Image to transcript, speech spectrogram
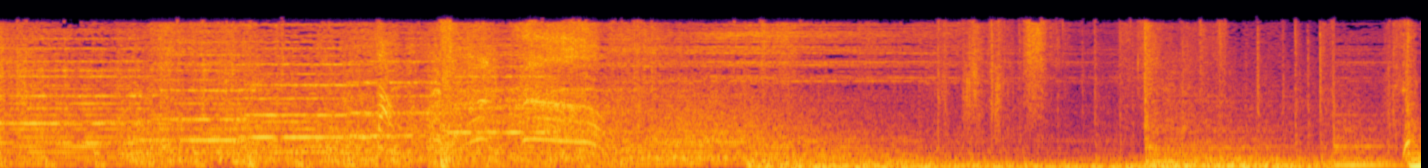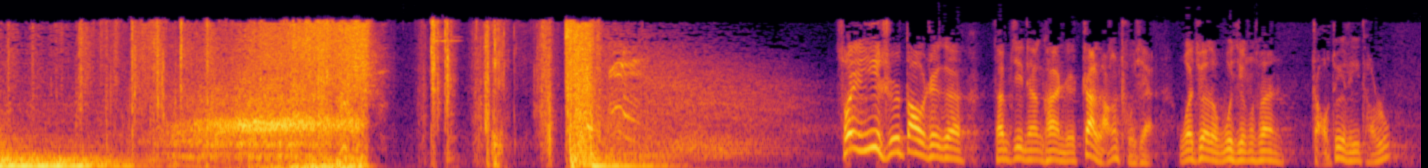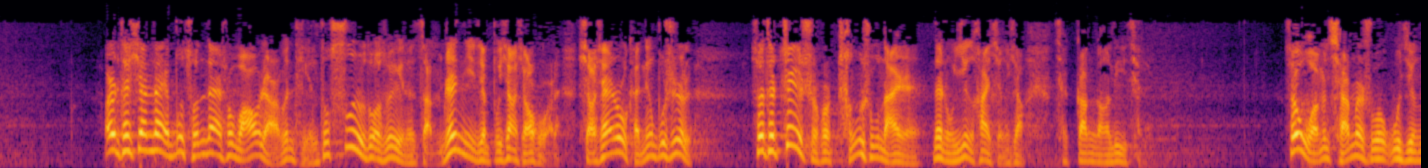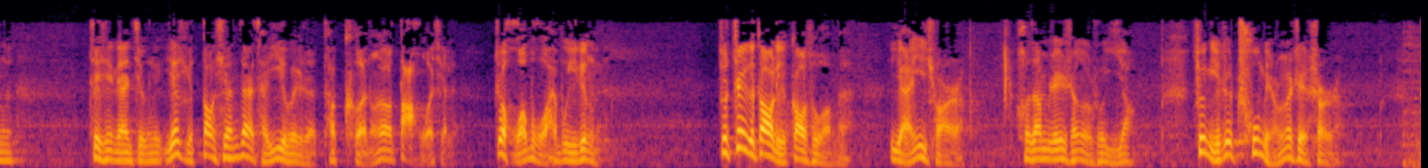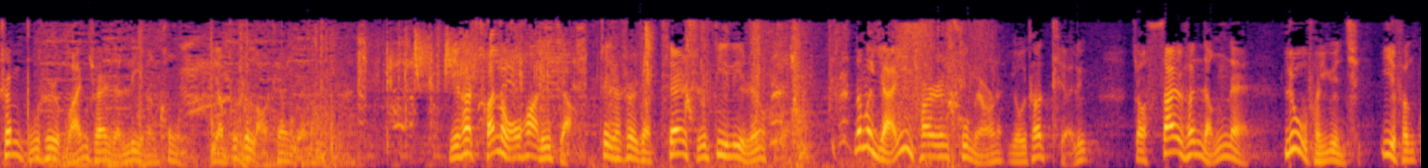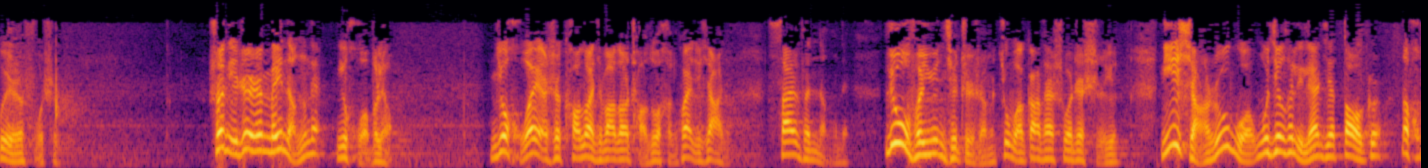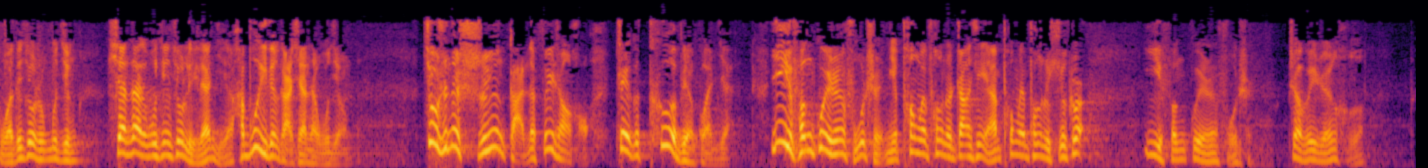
一直到这个，咱们今天看这战狼出现，我觉得吴京算找对了一条路。而他现在也不存在说娃娃脸问题了，都四十多岁了，怎么着你就不像小伙了？小鲜肉肯定不是了。所以他这时候成熟男人那种硬汉形象才刚刚立起来。所以我们前面说吴京呢，这些年经历，也许到现在才意味着他可能要大火起来。这火不火还不一定呢。就这个道理告诉我们，演艺圈啊。和咱们人生有时候一样，就你这出名啊，这事儿啊，真不是完全人力能控制，也不是老天爷能。你看传统文化里讲这个事儿叫天时地利人和。那么演艺圈人出名呢，有一条铁律，叫三分能耐，六分运气，一分贵人扶持。说你这人没能耐，你火不了，你就火也是靠乱七八糟炒作，很快就下去。三分能耐。六分运气指什么？就我刚才说这时运。你想，如果吴京和李连杰倒个，那火的就是吴京。现在的吴京就李连杰，还不一定赶现在吴京。就是那时运赶的非常好，这个特别关键。一分贵人扶持，你碰没碰着张心妍？碰没碰着徐克？一分贵人扶持，这为人和。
